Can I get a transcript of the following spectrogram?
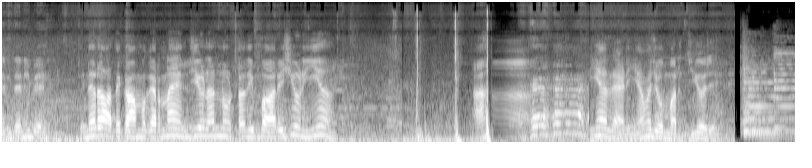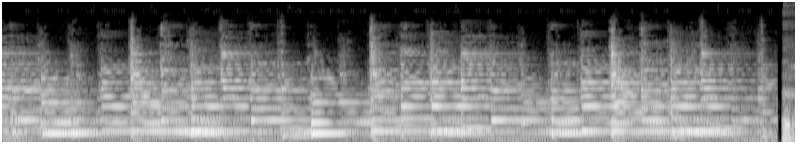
ਬਹਿੰਦੇ ਨਹੀਂ ਵੇ। ਇਹਨੇ ਰਾਤ ਕੰਮ ਕਰਨਾ ਇੰਜੀ ਹੋਣਾ, ਨੋਟਾਂ ਦੀ ਬਾਰਿਸ਼ ਹੋਣੀ ਆ। ਆਹਾਂ। ਇਹ ਲੈਣੀਆਂ ਵਾ ਜੋ ਮਰਜ਼ੀ ਹੋ ਜੇ। ਫਿਰ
